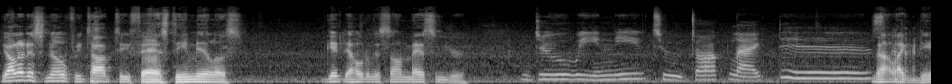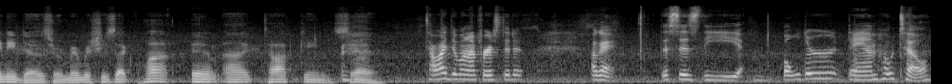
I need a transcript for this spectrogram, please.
Y'all let us know if we talk too fast. Email us. Get a hold of us on Messenger. Do we need to talk like this? Not like Denny does. Remember, she's like, "What am I talking slow?" That's how I did when I first did it. Okay, this is the Boulder Dam Hotel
